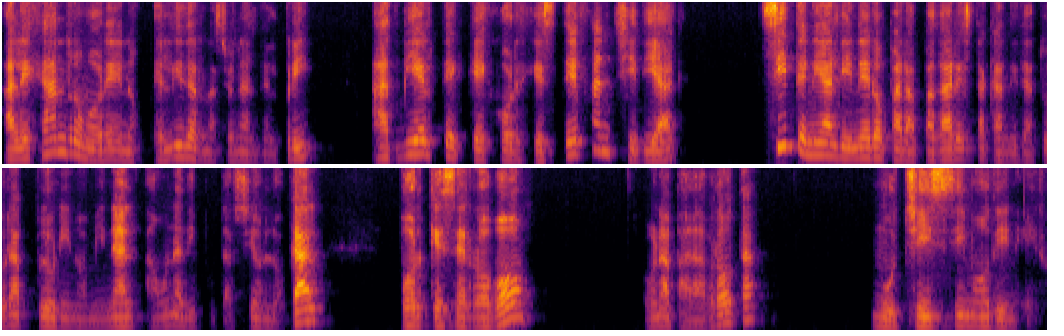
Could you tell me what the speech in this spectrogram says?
Alejandro Moreno, el líder nacional del PRI, advierte que Jorge Estefan Chidiac sí tenía el dinero para pagar esta candidatura plurinominal a una diputación local porque se robó, una palabrota, muchísimo dinero.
